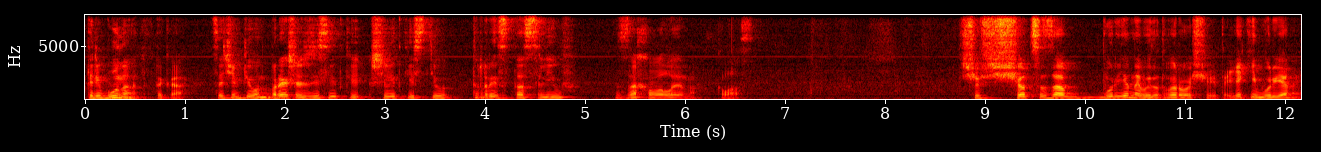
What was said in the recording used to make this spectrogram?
Трибуна така. Це чемпіон бреше зі швидкістю 300 слів за хвилину. Клас. Що, що це за бур'яни ви тут вирощуєте? Які бур'яни?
